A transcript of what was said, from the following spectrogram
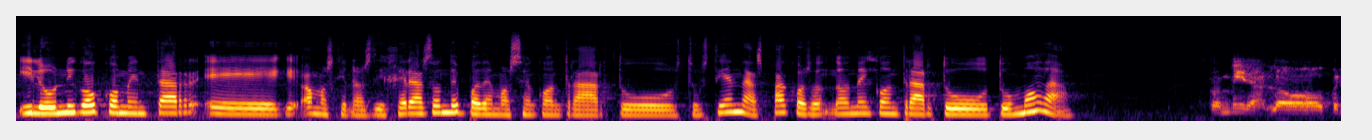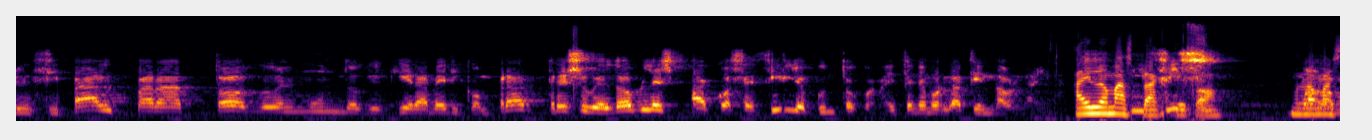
y lo único comentar, eh, que, vamos, que nos dijeras dónde podemos encontrar tus, tus tiendas, Paco, dónde encontrar tu, tu moda. Pues mira, lo principal para todo el mundo que quiera ver y comprar, www.pacocecilio.com. Ahí tenemos la tienda online. Ahí lo más Y práctico. más- lo más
